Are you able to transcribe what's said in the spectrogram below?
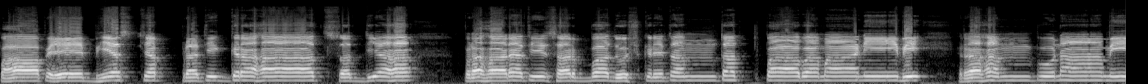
पापेभ्यश्च प्रतिग्रहात् सद्यः प्रहरति सर्वदुष्कृतम् तत्पावमानीभिरहम् पुनामि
